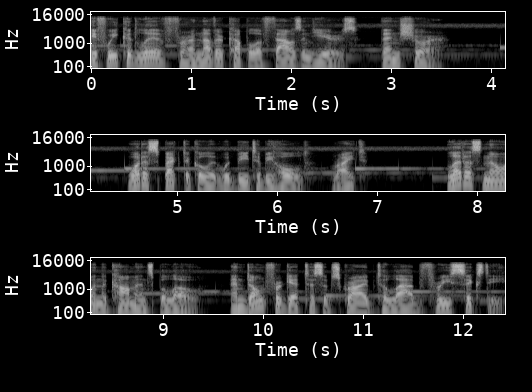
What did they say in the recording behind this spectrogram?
If we could live for another couple of thousand years, then sure. What a spectacle it would be to behold, right? Let us know in the comments below, and don't forget to subscribe to Lab 360,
